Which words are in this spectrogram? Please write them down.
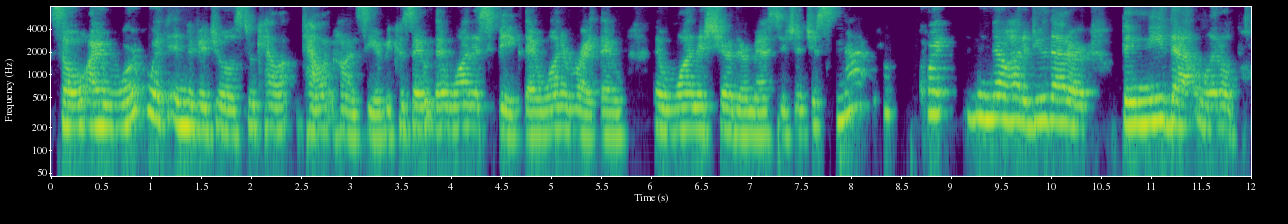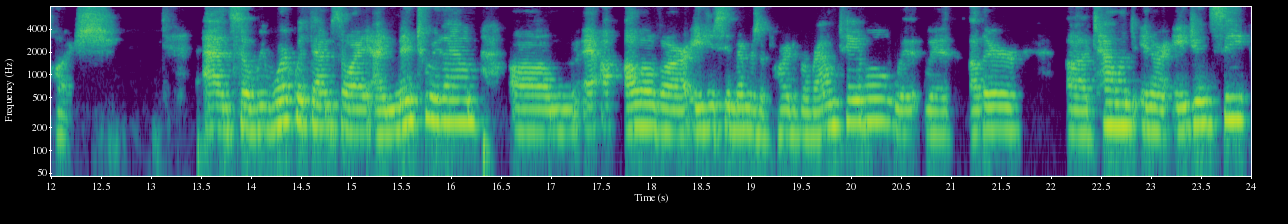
So I work with individuals through Talent Concierge because they, they want to speak, they want to write, they, they want to share their message and just not quite know how to do that or they need that little push. And so we work with them. So I, I mentor them. Um, all of our agency members are part of a roundtable with, with other uh, talent in our agency.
